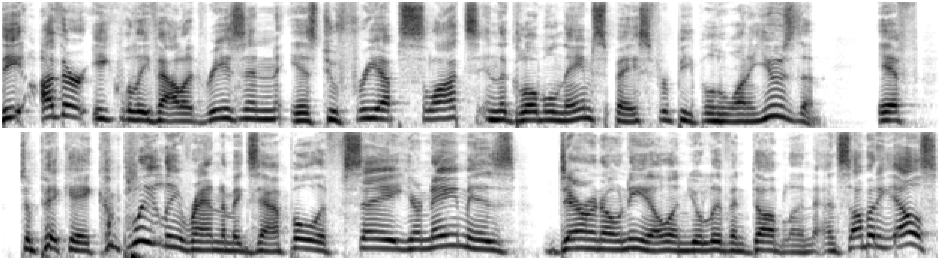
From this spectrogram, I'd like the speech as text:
The other equally valid reason is to free up slots in the global namespace for people who want to use them. If, to pick a completely random example, if, say, your name is Darren O'Neill and you live in Dublin, and somebody else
